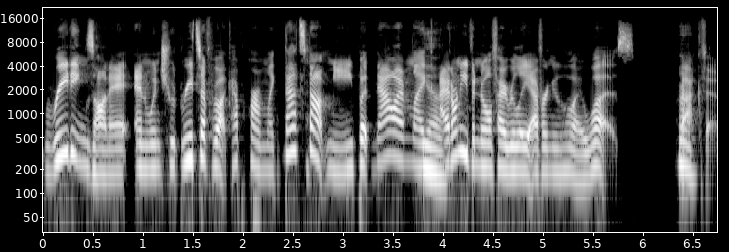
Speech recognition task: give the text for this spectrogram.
readings on it. And when she would read stuff about Capricorn, I'm like, that's not me. But now I'm like, Yeah. I don't even know if I really ever knew who I was Huh. back then.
